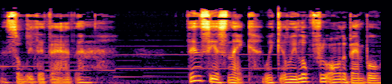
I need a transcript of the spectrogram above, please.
And so we did that and didn't see a snake. We, we looked through all the bamboo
